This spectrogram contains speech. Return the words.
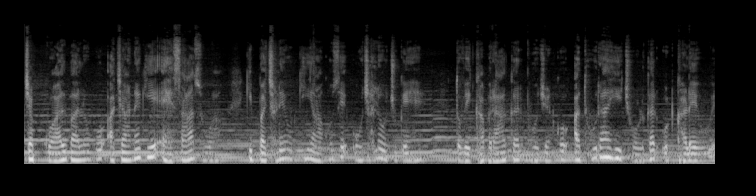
जब ग्वाल बालों को अचानक ये एहसास हुआ कि बछड़े उनकी आँखों से ओझल हो चुके हैं तो वे घबरा कर भोजन को अधूरा ही छोड़कर उठ खड़े हुए।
